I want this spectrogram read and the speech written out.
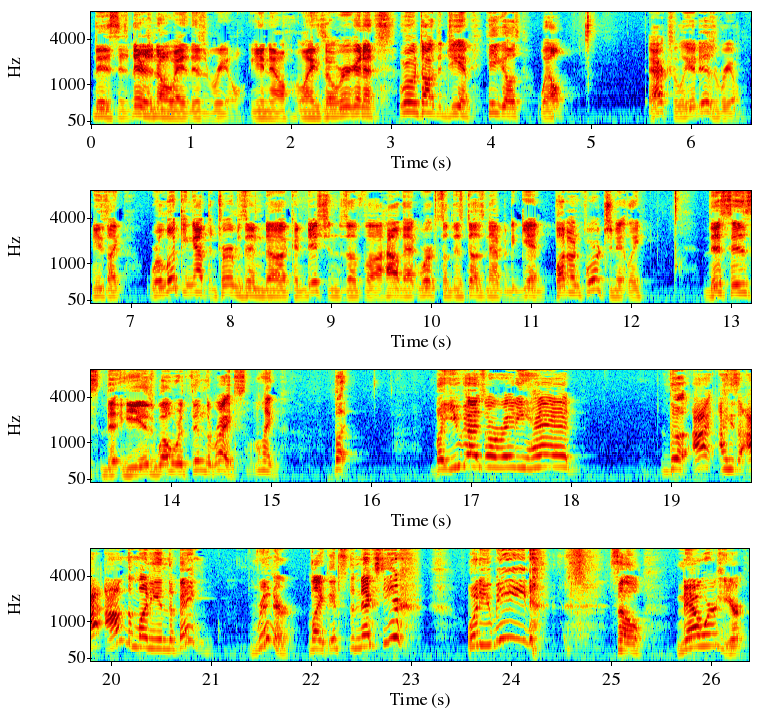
this is there's no way this is real, you know? Like so we're gonna we're gonna talk to GM. He goes, Well, actually, it is real. He's like, we're looking at the terms and uh, conditions of uh, how that works so this doesn't happen again. But unfortunately, this is that he is well within the rights. I'm like, but, but you guys already had the I. He's I, I'm the money in the bank renter. Like it's the next year. What do you mean? so now we're here.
